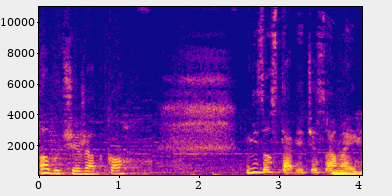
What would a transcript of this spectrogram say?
Obudź się, żabko. Nie zostawię cię samej.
